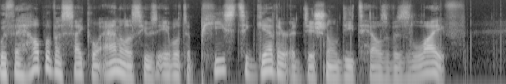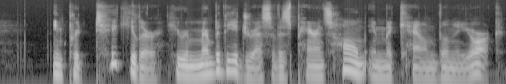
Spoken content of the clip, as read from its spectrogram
With the help of a psychoanalyst, he was able to piece together additional details of his life. In particular, he remembered the address of his parents' home in McKownville, New York.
